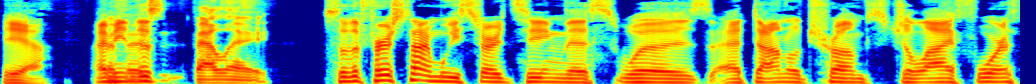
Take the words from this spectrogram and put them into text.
yeah i mean this ballet. so the first time we started seeing this was at donald trump's july 4th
